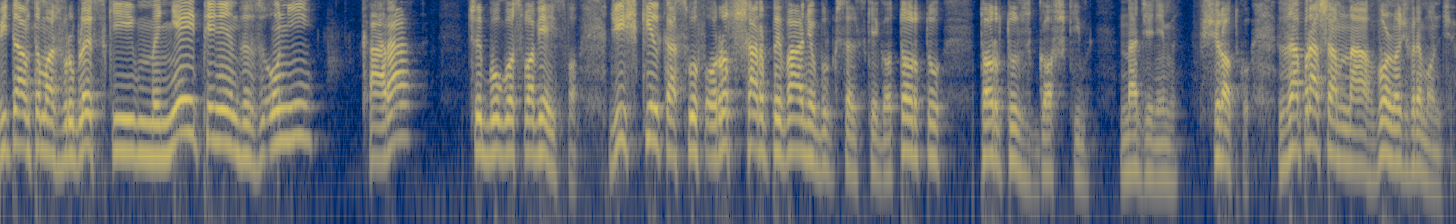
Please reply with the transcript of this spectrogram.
Witam, Tomasz Wróblewski. Mniej pieniędzy z Unii, kara czy błogosławieństwo? Dziś kilka słów o rozszarpywaniu brukselskiego tortu, tortu z gorzkim nadzieniem w środku. Zapraszam na Wolność w remoncie.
